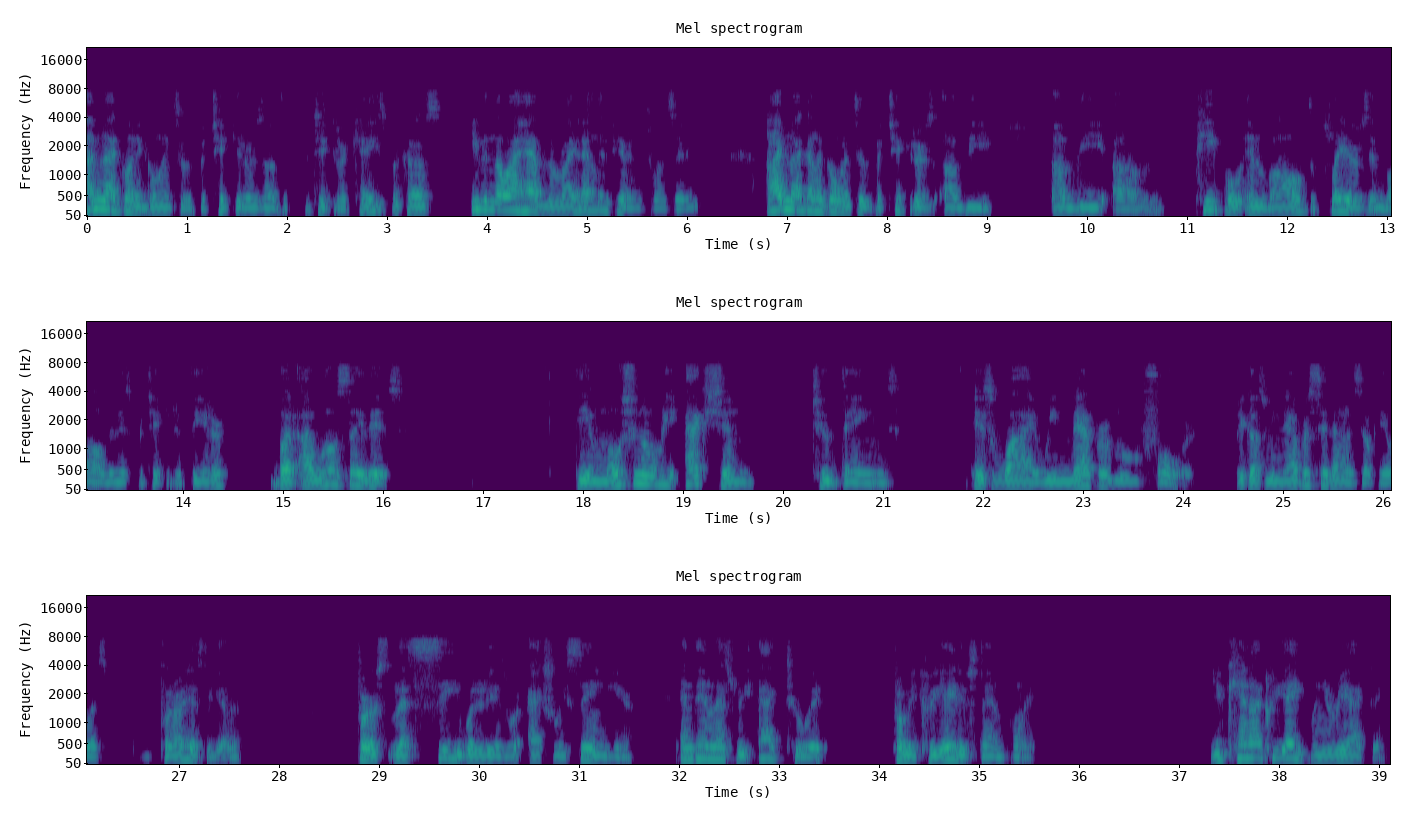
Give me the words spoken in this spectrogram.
I'm not going to go into the particulars of the particular case because even though I have the right, I live here in the Twin Cities. I'm not going to go into the particulars of the of the um, people involved, the players involved in this particular theater, but I will say this: the emotional reaction to things is why we never move forward because we never sit down and say, okay, let's put our heads together. First, let's see what it is we're actually seeing here, and then let's react to it from a creative standpoint. You cannot create when you're reacting.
